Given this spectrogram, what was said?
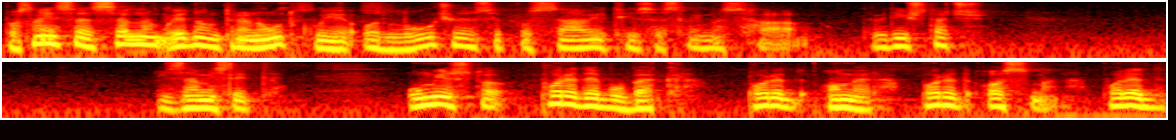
Poslanik sa selem u jednom trenutku je odlučio da se posavjeti sa svojima sahabom. Da vidi šta će. I zamislite, umjesto, pored Ebu Bekra, pored Omera, pored Osmana, pored e,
